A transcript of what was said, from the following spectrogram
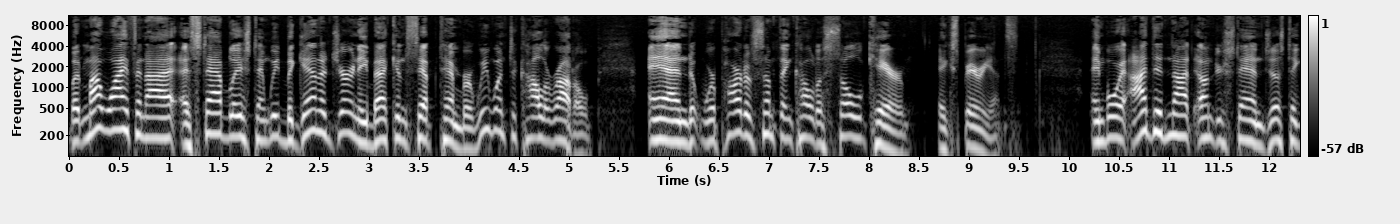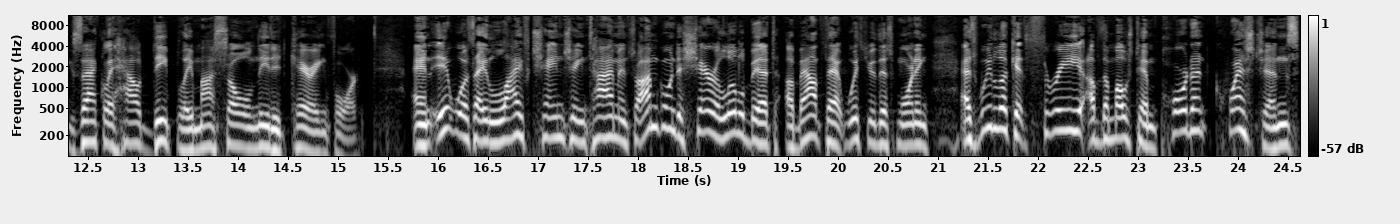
But my wife and I established and we began a journey back in September. We went to Colorado and we're part of something called a soul care experience. And boy, I did not understand just exactly how deeply my soul needed caring for. And it was a life changing time. And so I'm going to share a little bit about that with you this morning as we look at three of the most important questions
